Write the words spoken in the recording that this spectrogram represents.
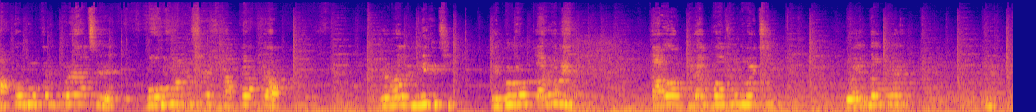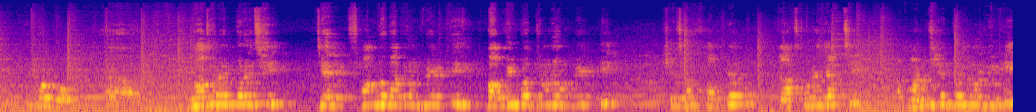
আত্মগোপন করে আছে বহু মানুষের সাক্ষাৎকার যেভাবে নিয়েছি। এগুলোর কারণে কারও ব্ল্যাক বাজন হয়েছে। গোয়েন্দাদের বলব? নজরে পড়েছি যে সন্দেহভাজন ব্যক্তি বা বিপজ্জনক ব্যক্তি সেসব সত্ত্বেও কাজ করে যাচ্ছি। মানুষের জন্য লিখি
